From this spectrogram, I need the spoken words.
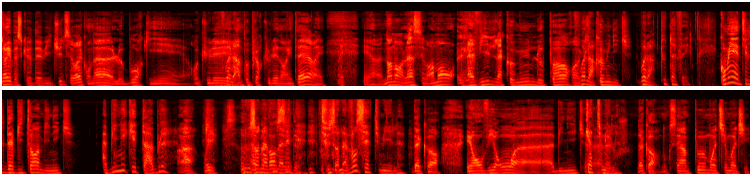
Oui, parce que d'habitude, c'est vrai qu'on a le bourg qui est reculé, Voilà. un peu plus reculé dans les terres. Et, Oui. et, euh, non, non, là, c'est vraiment la ville, la commune, le port euh, Voilà. qui communiquent. Voilà, tout à fait. Combien y a-t-il d'habitants à Binic À Binic étable, Ah, oui. nous, Ah, en maintenant, avons sept- nous en avons 7000. D'accord. Et environ à, à Binic euh, à la 4000. louche. D'accord. Donc c'est un peu moitié-moitié.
